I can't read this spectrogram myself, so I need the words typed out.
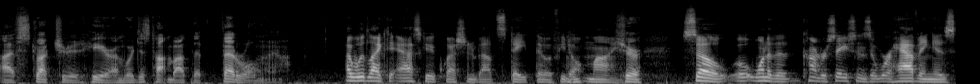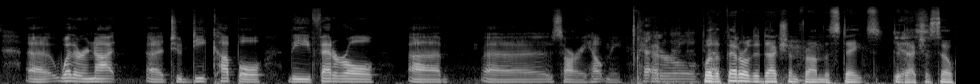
I've structured it here. And we're just talking about the federal now. I would like to ask you a question about state, though, if you don't mind. Sure. So, uh, one of the conversations that we're having is uh, whether or not uh, to decouple the federal. Uh, uh, sorry, help me. Federal. Well, the federal deduction from the state's deduction. Yes. So,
